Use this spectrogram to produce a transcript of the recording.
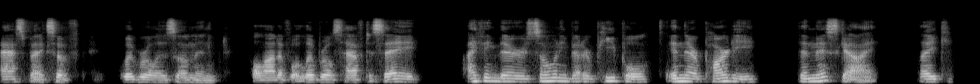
aspects of liberalism and a lot of what liberals have to say, I think there are so many better people in their party than this guy. Like,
